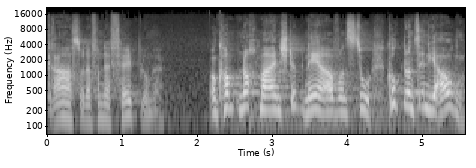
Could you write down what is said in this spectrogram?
Gras oder von der Feldblume und kommt noch mal ein Stück näher auf uns zu, guckt uns in die Augen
